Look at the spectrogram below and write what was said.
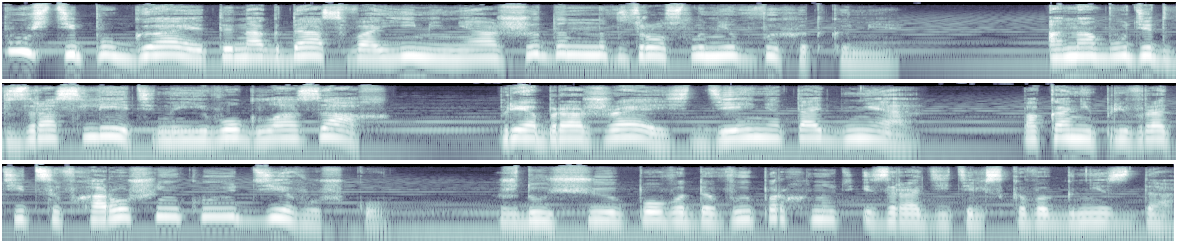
пусть и пугает иногда своими неожиданно взрослыми выходками. Она будет взрослеть на его глазах, преображаясь день ото дня, пока не превратится в хорошенькую девушку – ждущую повода выпорхнуть из родительского гнезда.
